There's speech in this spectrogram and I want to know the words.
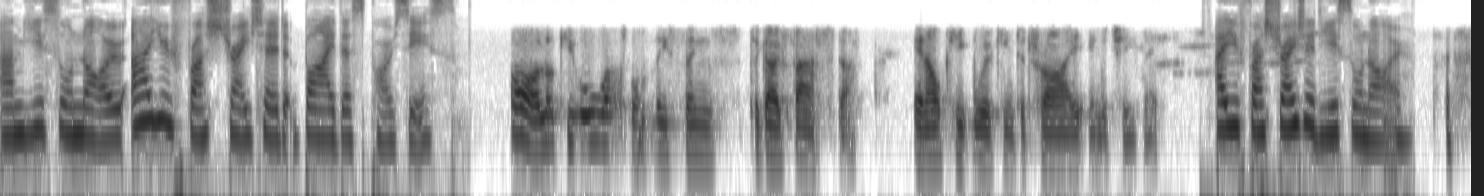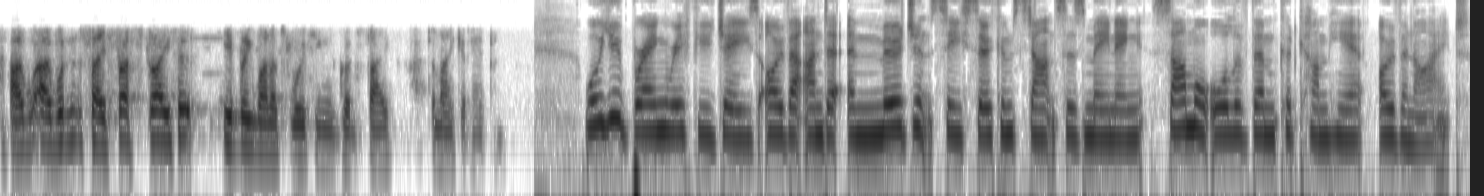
um, yes or no. Are you frustrated by this process? Oh, look, you always want these things to go faster, and I'll keep working to try and achieve that. Are you frustrated, yes or no? I, I wouldn't say frustrated. Everyone is working in good faith to make it happen. Will you bring refugees over under emergency circumstances, meaning some or all of them could come here overnight?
